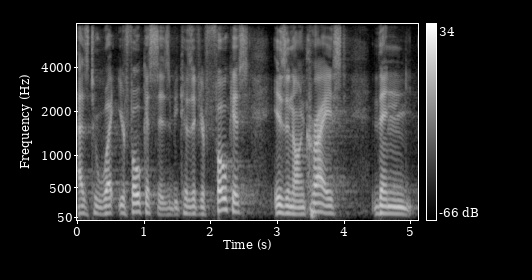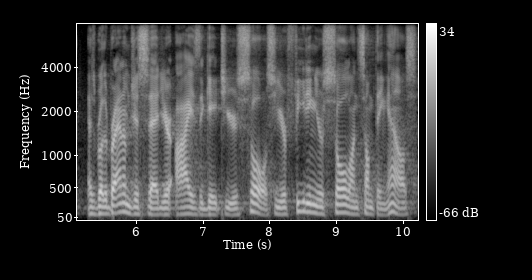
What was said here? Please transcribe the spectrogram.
as to what your focus is, because if your focus isn't on Christ, then as Brother Branham just said, your eye is the gate to your soul. So you're feeding your soul on something else.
